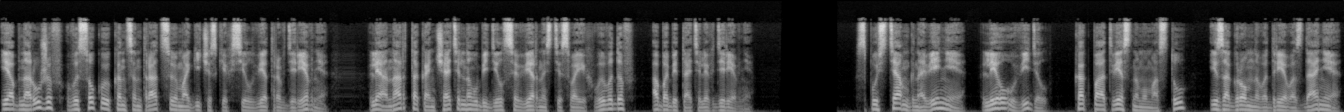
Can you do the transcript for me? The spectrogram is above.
и обнаружив высокую концентрацию магических сил ветра в деревне, Леонард окончательно убедился в верности своих выводов об обитателях деревни. Спустя мгновение Лео увидел, как по отвесному мосту из огромного древа здания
